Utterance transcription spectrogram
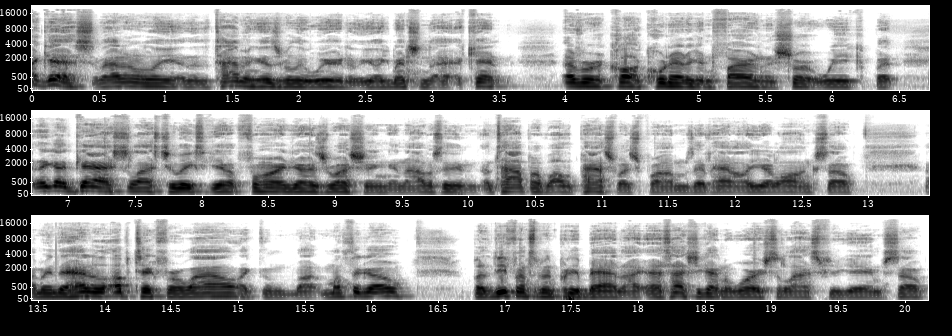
I guess I, don't really. The timing is really weird. You, you mentioned I can't ever a coordinator getting fired in a short week, but they got gashed the last two weeks. They Gave up 400 yards rushing, and obviously on top of all the pass rush problems they've had all year long. So, I mean, they had a little uptick for a while, like about a month ago, but the defense has been pretty bad. It's actually gotten worse the last few games. So.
